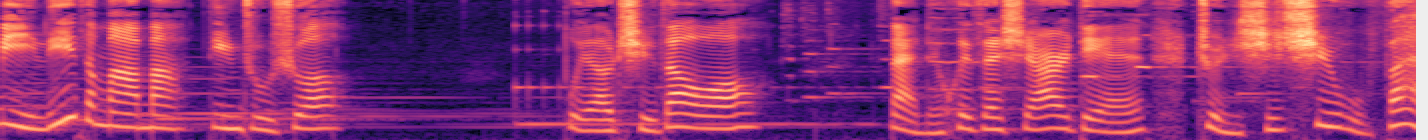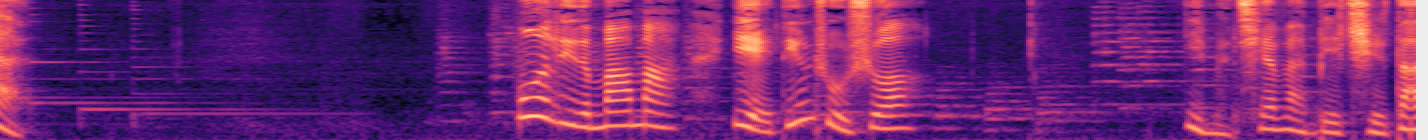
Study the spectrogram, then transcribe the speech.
米莉的妈妈叮嘱说：“不要迟到哦，奶奶会在十二点准时吃午饭。”茉莉的妈妈也叮嘱说：“你们千万别迟到，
